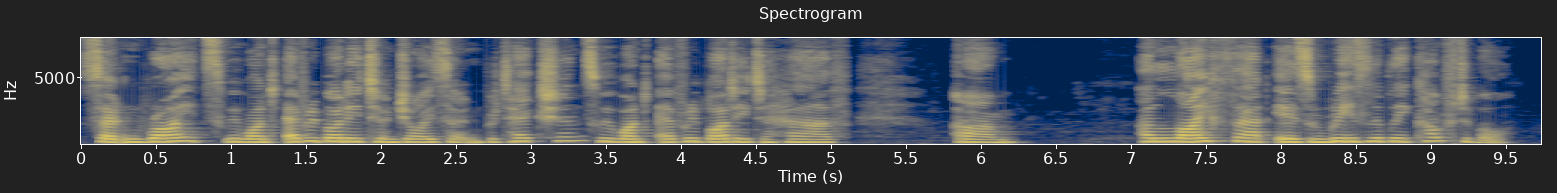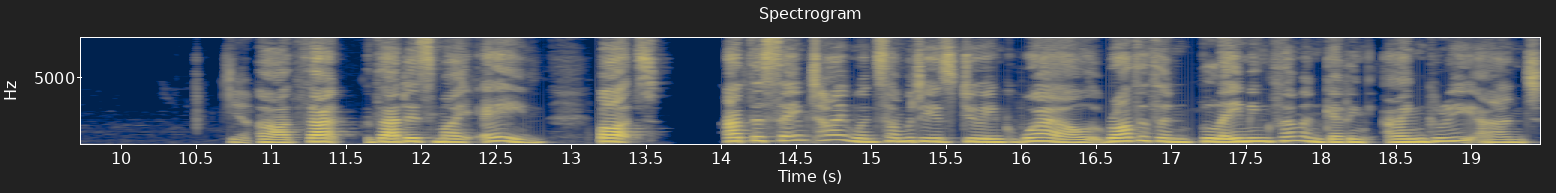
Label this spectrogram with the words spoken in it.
certain rights. We want everybody to enjoy certain protections. We want everybody to have um, a life that is reasonably comfortable. Yeah. Uh, that that is my aim. But at the same time, when somebody is doing well, rather than blaming them and getting angry and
